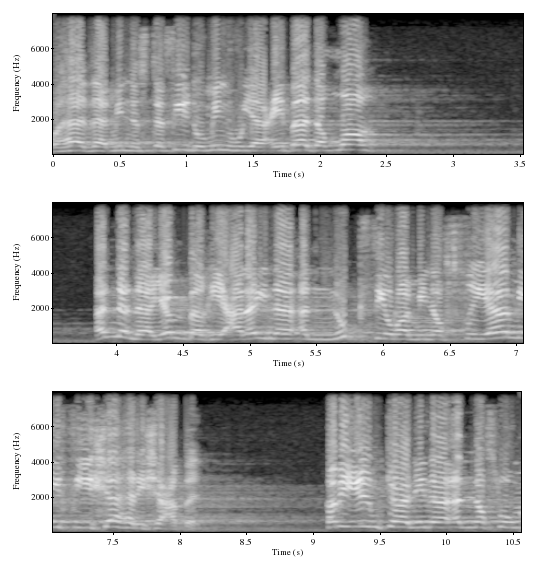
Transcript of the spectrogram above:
وهذا من نستفيد منه يا عباد الله أننا ينبغي علينا أن نكثر من الصيام في شهر شعبان. فبإمكاننا أن نصوم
